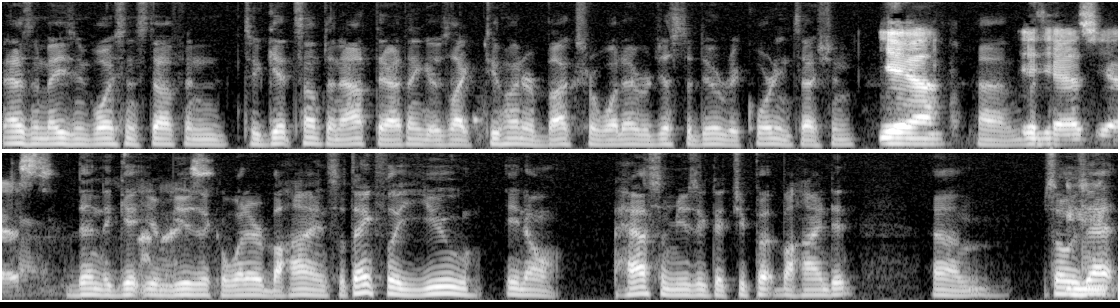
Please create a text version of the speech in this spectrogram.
has an amazing voice and stuff. And to get something out there, I think it was like two hundred bucks or whatever just to do a recording session. Yeah, Um, it, yes, yes. then to get your nice. music or whatever behind. So thankfully, you you know have some music that you put behind it. Um, so is Mhm. that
